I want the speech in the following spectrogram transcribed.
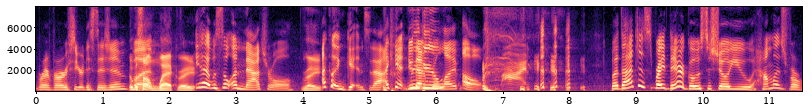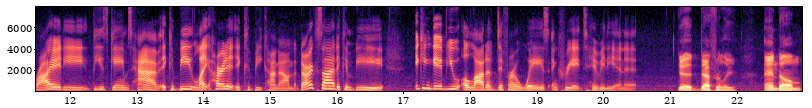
reverse your decision. it was something whack, right? Yeah, it was so unnatural. Right. I couldn't get into that. I can't do We that in real life. Oh, fine. but that just right there goes to show you how much variety these games have. It could be lighthearted, it could be kind of on the dark side, it can be it can give you a lot of different ways and creativity in it. Yeah, definitely. And um,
